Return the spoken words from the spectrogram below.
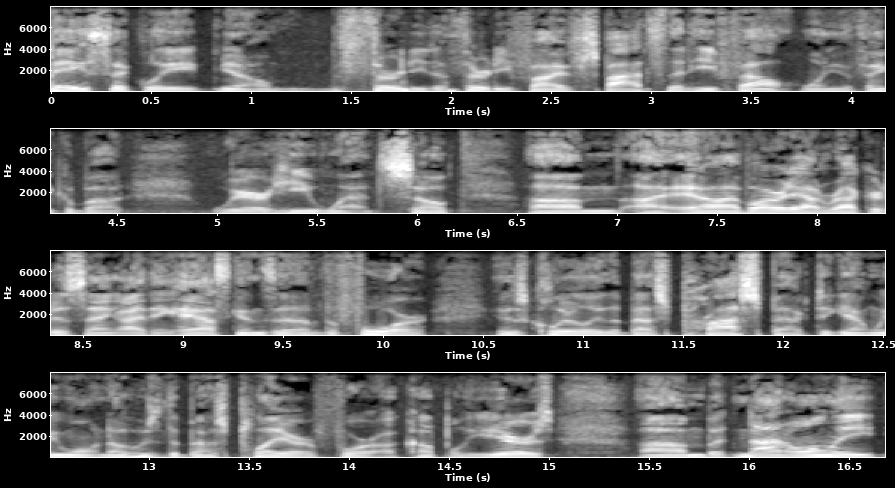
basically, you know, 30 to 35 spots that he fell when you think about where he went. So, um, I, you know, I've already on record as saying I think Haskins of the four is clearly the best prospect. Again, we won't know who's the best player for a couple years, um, but not only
